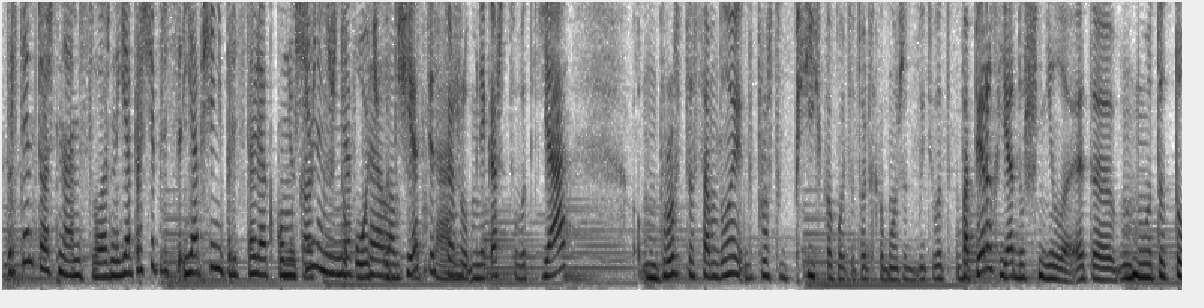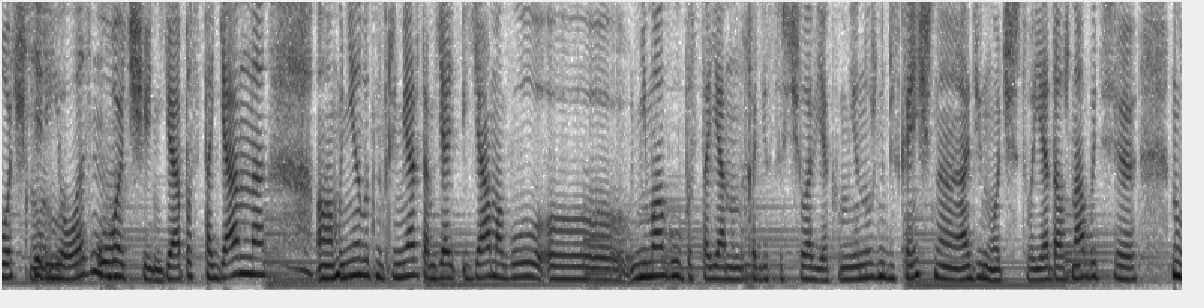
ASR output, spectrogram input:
Просто им тоже с нами сложно. Я, вообще, я вообще не представляю, как у мужчины кажется, меня что в очень, целом. Вот честно скажу, мне кажется, вот я просто со мной, просто псих какой-то только может быть. Вот, во-первых, я душнила, это, ну, это точно. Серьезно? Очень. Я постоянно, э, мне вот, например, там, я, я могу, э, не могу постоянно находиться с человеком, мне нужно бесконечно одиночество, я должна быть, э, ну,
